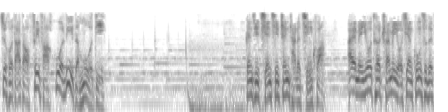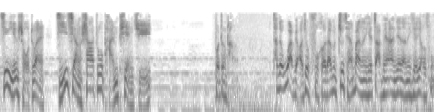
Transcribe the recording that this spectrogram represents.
最后达到非法获利的目的。根据前期侦查的情况。艾美优特传媒有限公司的经营手段极像杀猪盘骗局，不正常。他的外表就符合咱们之前办的那些诈骗案件的那些要素。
